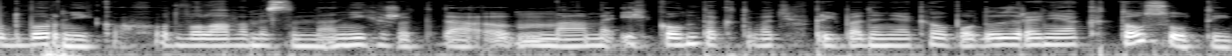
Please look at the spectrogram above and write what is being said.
odborníkoch. Odvolávame sa na nich, že teda máme ich kontaktovať v prípade nejakého podozrenia. Kto sú tí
